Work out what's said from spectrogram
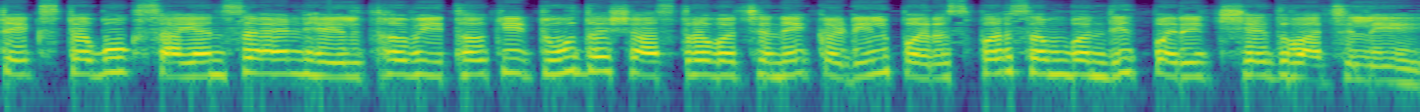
textbook science and health with key to the शास्त्रवचने कडील परस्पर संबंधित परिच्छेद वाचले.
